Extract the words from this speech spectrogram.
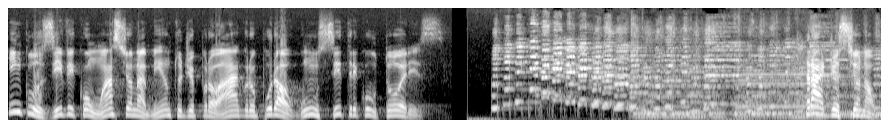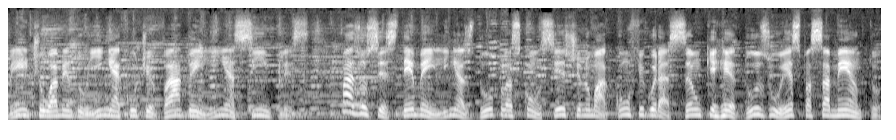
inclusive com acionamento de proagro por alguns citricultores. Tradicionalmente, o amendoim é cultivado em linhas simples, mas o sistema em linhas duplas consiste numa configuração que reduz o espaçamento,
